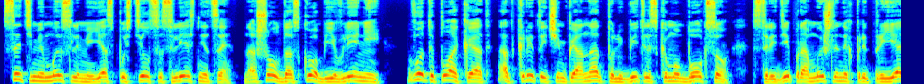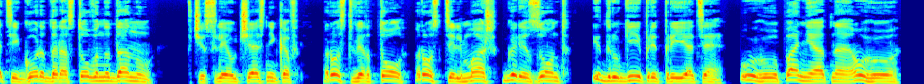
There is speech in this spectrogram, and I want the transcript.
С этими мыслями я спустился с лестницы, нашел доску объявлений, вот и плакат «Открытый чемпионат по любительскому боксу» среди промышленных предприятий города Ростова-на-Дону. В числе участников Роствертол, Ростельмаш, Горизонт и другие предприятия. Угу, понятно, угу.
